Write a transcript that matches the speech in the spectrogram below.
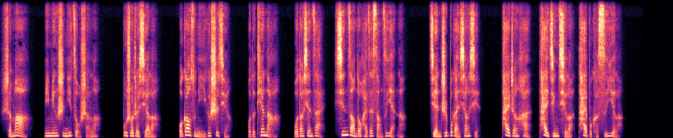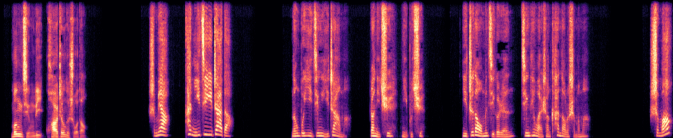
什么啊？明明是你走神了。不说这些了，我告诉你一个事情。我的天哪，我到现在心脏都还在嗓子眼呢，简直不敢相信，太震撼，太惊奇了，太不可思议了！”孟景丽夸张的说道：“什么呀？看你一惊一乍的，能不一惊一乍吗？”让你去，你不去。你知道我们几个人今天晚上看到了什么吗？什么？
